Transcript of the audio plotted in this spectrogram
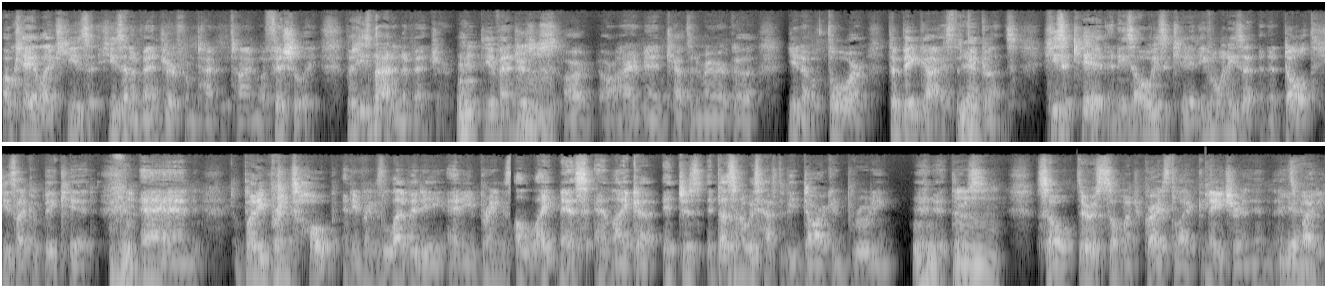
okay, like he's he's an Avenger from time to time officially, but he's not an Avenger. Mm-hmm. The Avengers mm-hmm. are, are Iron Man, Captain America, you know, Thor, the big guys, the Yeah. big guns. He's a kid, and he's always a kid. Even when he's a, an adult, he's like a big kid, mm-hmm. and but he brings hope, and he brings levity, and he brings a lightness, and like a, it just it doesn't always have to be dark and brooding. It, it, there's, So there is so much Christ-like nature in, in, in Yeah. Spidey.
